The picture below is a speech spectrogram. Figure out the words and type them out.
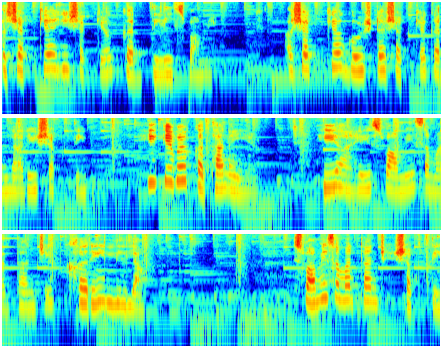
अशक्य ही शक्य करतील स्वामी. अशक्य गोष्ट शक्य करणारी शक्ती ही केवळ कथा नाही आहे ही आहे स्वामी समर्थांची खरी लीला. स्वामी समर्थांची शक्ती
